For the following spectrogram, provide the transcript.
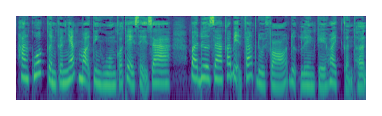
Hàn Quốc cần cân nhắc mọi tình huống có thể xảy ra và đưa ra các biện pháp đối phó được lên kế hoạch cẩn thận.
